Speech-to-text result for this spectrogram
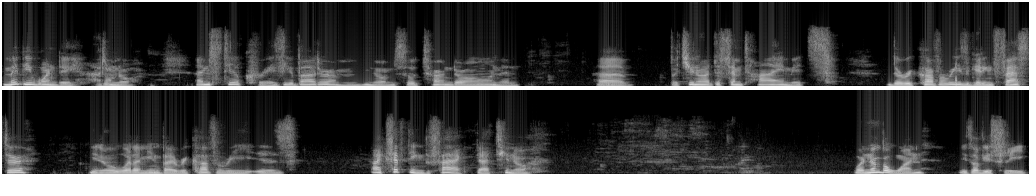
maybe one day, I don't know. I'm still crazy about her. I'm, you know, I'm so turned on and, uh, but you know, at the same time, it's, the recovery is getting faster. You know, what I mean by recovery is accepting the fact that, you know, well, number one is obviously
